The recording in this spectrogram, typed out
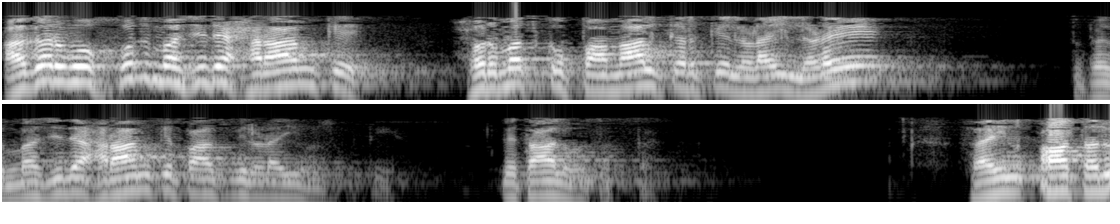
اگر وہ خود مسجد حرام کے حرمت کو پامال کر کے لڑائی لڑے تو پھر مسجد حرام کے پاس بھی لڑائی ہو سکتی ہے، قتال ہو سکتا ہے۔ فعین قاتل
